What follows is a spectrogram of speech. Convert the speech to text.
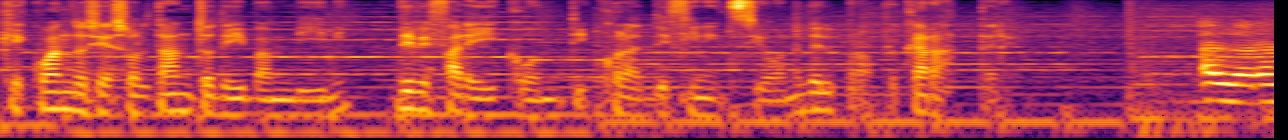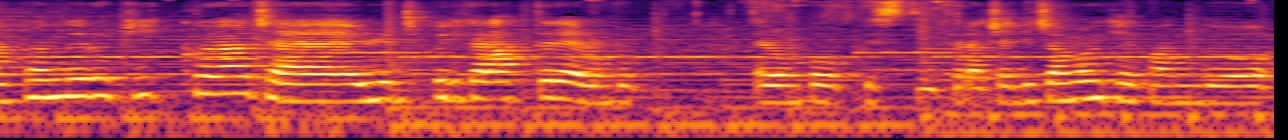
che quando si è soltanto dei bambini deve fare i conti con la definizione del proprio carattere. Allora, quando ero piccola, cioè il mio tipo di carattere era un po' ero un po' pestifera, cioè diciamo che quando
